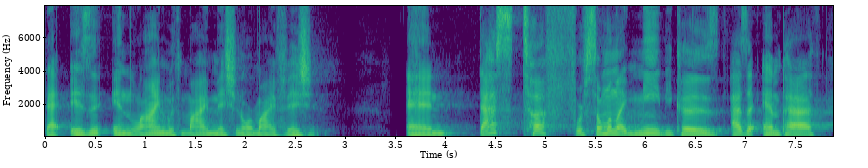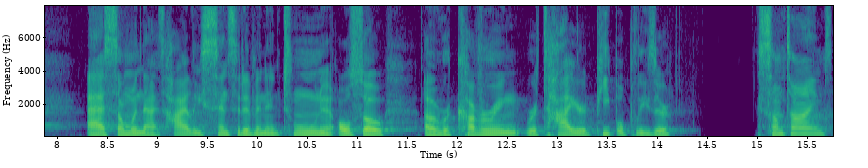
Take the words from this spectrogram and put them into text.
that isn't in line with my mission or my vision. And that's tough for someone like me because as an empath, as someone that's highly sensitive and in tune, and also a recovering retired people pleaser, sometimes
